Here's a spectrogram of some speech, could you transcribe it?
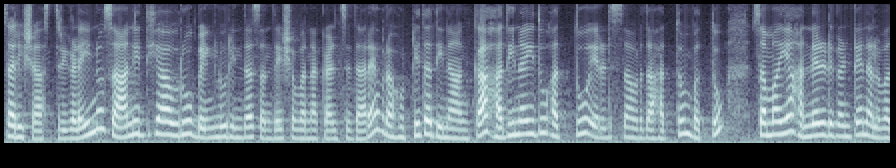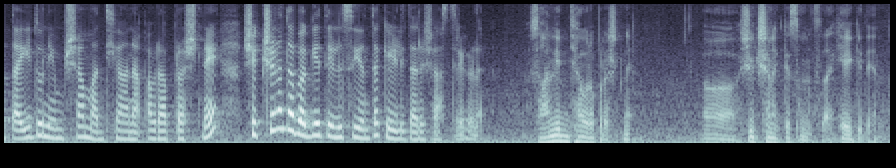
ಸರಿ ಶಾಸ್ತ್ರಿಗಳೇ, ಇನ್ನು ಸಾನ್ನಿಧ್ಯ ಅವರು ಬೆಂಗಳೂರಿಂದ ಸಂದೇಶವನ್ನು ಕಳಿಸಿದ್ದಾರೆ. ಅವರ ಹುಟ್ಟಿದ ದಿನಾಂಕ ಹದಿನೈದು ಹತ್ತು ಎರಡು ಸಾವಿರದ ಹತ್ತೊಂಬತ್ತು, ಸಮಯ ಹನ್ನೆರಡು ಗಂಟೆ ನಲವತ್ತೈದು ನಿಮಿಷ ಮಧ್ಯಾಹ್ನ ಅವರ ಪ್ರಶ್ನೆ. ಶಿಕ್ಷಣದ ಬಗ್ಗೆ ತಿಳಿಸಿ ಅಂತ ಕೇಳಿದ್ದಾರೆ ಶಾಸ್ತ್ರಿಗಳೇ. ಸಾನ್ನಿಧ್ಯ ಅವರ ಪ್ರಶ್ನೆ ಶಿಕ್ಷಣಕ್ಕೆ ಸಂಬಂಧಿಸಿದಾಗ ಹೇಗಿದೆ ಅಂತ.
